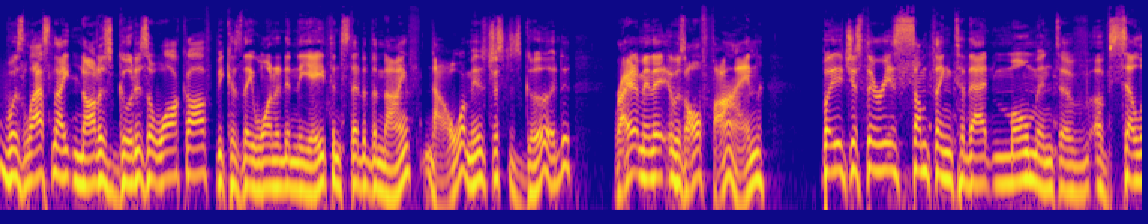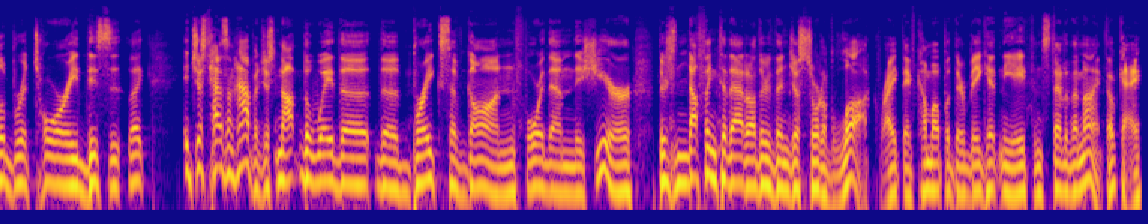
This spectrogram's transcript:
was last night not as good as a walk off because they won it in the eighth instead of the ninth? No, I mean it's just as good, right? I mean it was all fine, but it just there is something to that moment of of celebratory. This is like it just hasn't happened. Just not the way the the breaks have gone for them this year. There's nothing to that other than just sort of luck, right? They've come up with their big hit in the eighth instead of the ninth. Okay.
